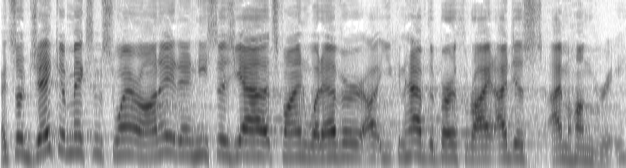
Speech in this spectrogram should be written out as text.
And so Jacob makes him swear on it, and he says, Yeah, that's fine, whatever. Uh, you can have the birthright. I just, I'm hungry.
